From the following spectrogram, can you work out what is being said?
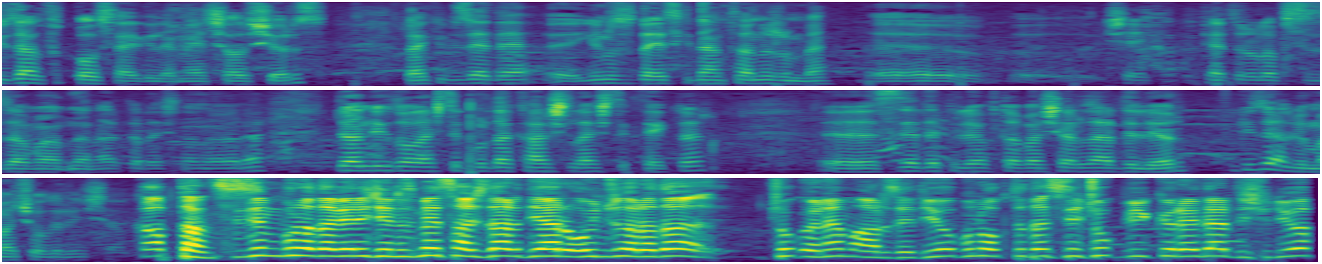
güzel futbol sergilemeye çalışıyoruz. Rakibimize de e, Yunus'u da eskiden tanırım ben. E, e, şey Petrol Ofisi zamanından arkadaşlarına öyle. Döndük dolaştık burada karşılaştık tekrar. E, size de playoff'ta başarılar diliyorum. Güzel bir maç olur inşallah. Kaptan sizin burada vereceğiniz mesajlar diğer oyunculara da çok önem arz ediyor. Bu noktada size çok büyük görevler düşülüyor.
